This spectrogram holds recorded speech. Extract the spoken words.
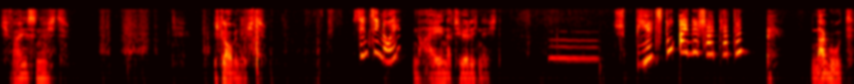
Ich weiß nicht. Ich glaube nicht. Sind sie neu? Nein, natürlich nicht. Spielst du eine Schallplatte? Na gut.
